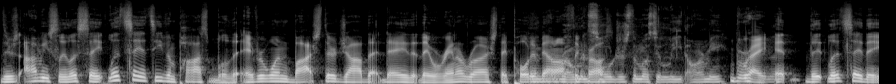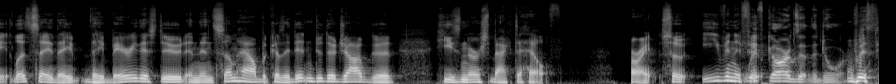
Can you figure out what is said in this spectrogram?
there's obviously let's say let's say it's even possible that everyone botched their job that day that they were in a rush, they pulled him down off Roman the cross. soldiers, the most elite army. Right. And they, let's say they let's say they they bury this dude and then somehow because they didn't do their job good, he's nursed back to health. All right. So even if With it guards at the door. with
